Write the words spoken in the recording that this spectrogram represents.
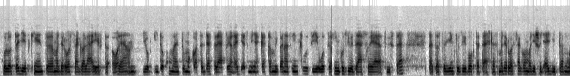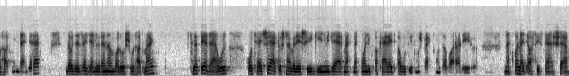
holott egyébként Magyarország aláírt olyan jogi dokumentumokat, de talált olyan egyezményeket, amiben az inkluziót, inkluzió zászlajára tűzte. Tehát az, hogy inkluzív oktatás lesz Magyarországon, vagyis hogy együtt tanulhat minden gyerek, de hogy ez egyenlőre nem valósulhat meg. De például, hogyha egy sajátos nevelési igényű gyermeknek mondjuk akár egy autizmus spektrum zavarral érő, nek van egy asszisztense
